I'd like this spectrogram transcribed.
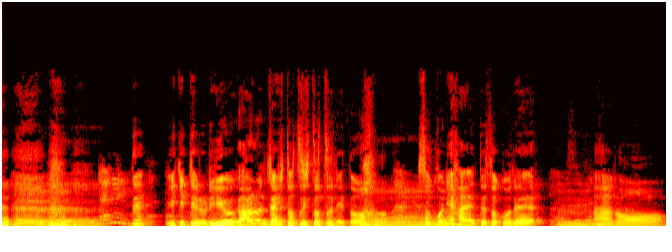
へ で生きてる理由があるんじゃ一つ一つにと。ー そこに生えてそこでうん。あの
